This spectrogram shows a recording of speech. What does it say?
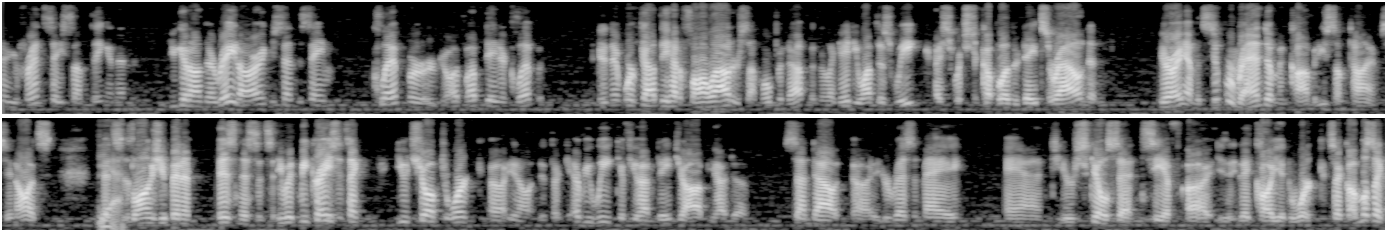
or your friends say something, and then you get on their radar and you send the same clip or updated clip. And it worked out. They had a fallout or something opened up, and they're like, "Hey, do you want this week?" I switched a couple other dates around, and here I am. It's super random in comedy sometimes. You know, it's, yeah. it's as long as you've been in business. It's it would be crazy. It's like you'd show up to work. Uh, you know, like every week if you had a day job, you had to send out uh, your resume and your skill set and see if uh, they call you to work. It's like almost like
